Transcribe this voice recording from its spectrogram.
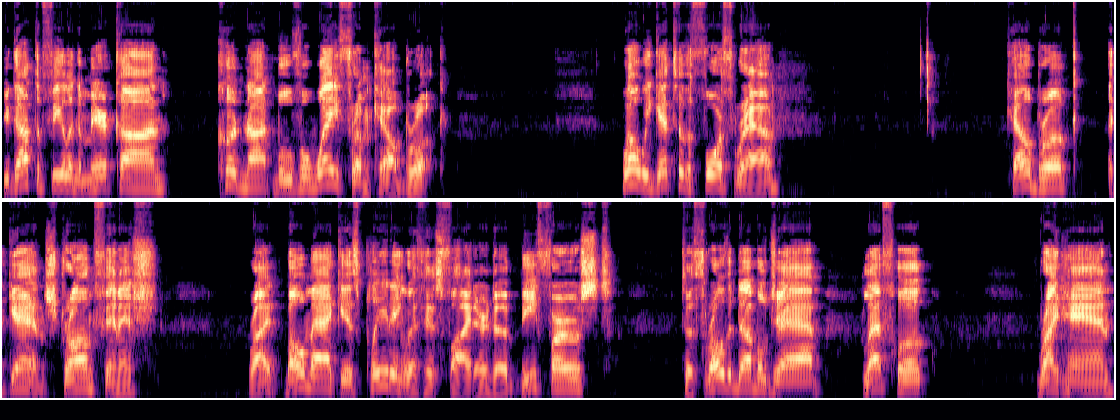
you got the feeling Amir Khan could not move away from Kell Brook. Well, we get to the fourth round. Kell Brook, again, strong finish, right? Bomac is pleading with his fighter to be first, to throw the double jab, left hook, right hand.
